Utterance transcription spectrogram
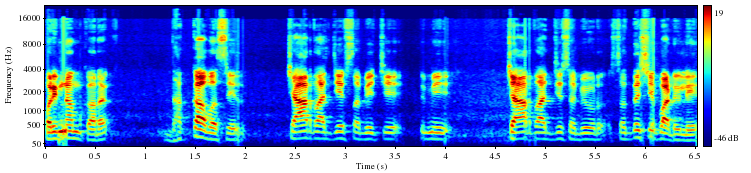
परिणामकारक धक्का बसेल. चार राज्यसभेचे तुम्ही चार राज्यसभेवर सदस्य पाठवले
